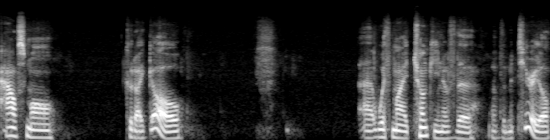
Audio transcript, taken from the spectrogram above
how small could I go uh, with my chunking of the of the material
